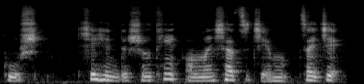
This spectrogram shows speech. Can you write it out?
故事。谢谢你的收听，我们下次节目再见。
